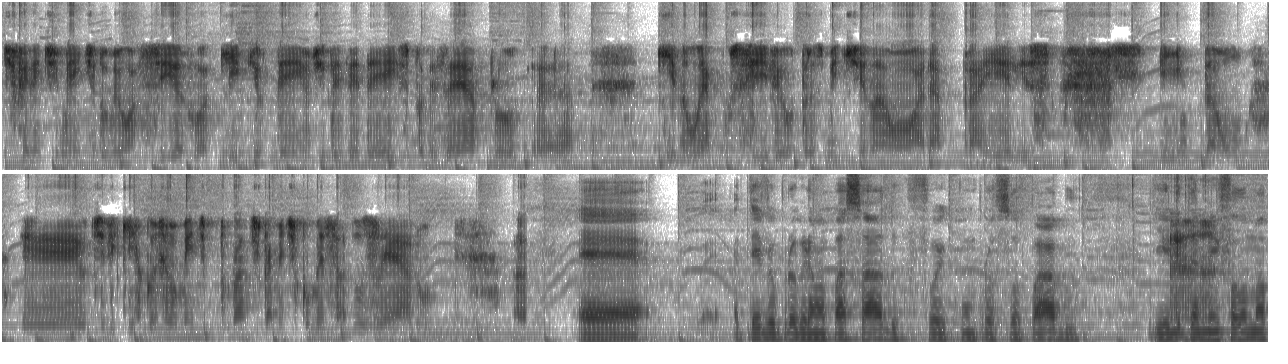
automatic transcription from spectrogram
diferentemente do meu acervo aqui que eu tenho de DVDs, por exemplo, é, que não é possível transmitir na hora para eles. E então é, eu tive que realmente praticamente começar do zero. É, teve o programa passado que foi com o professor Pablo e ele também falou uma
